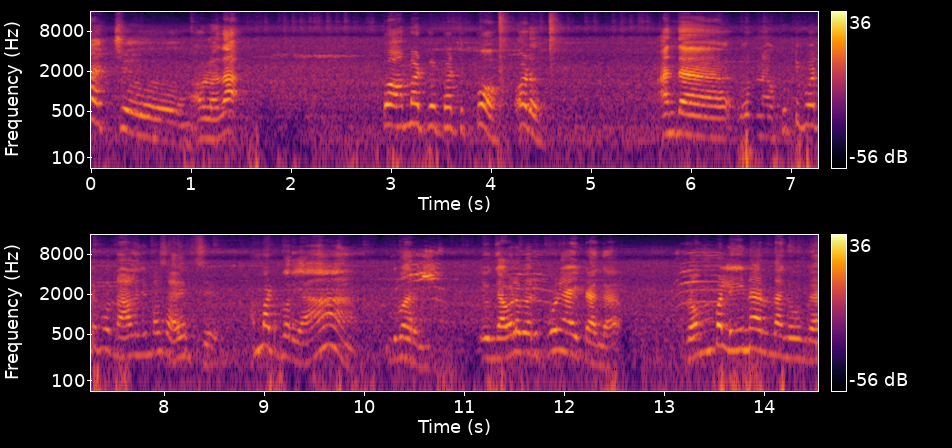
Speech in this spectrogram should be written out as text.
ஆச்சோ அவ்வளோதான் போ அம்மாட்டு போய் பார்த்து போ ஓடு. அந்த ஒரு குட்டி போட்டு ஒரு நாலஞ்சு மாதம் ஆயிடுச்சு அம்மாட்டு போறியா? இது பாருங்க. இவங்க அவ்வளோ பேர் பூனி ஆயிட்டாங்க. ரொம்ப லீனாக இருந்தாங்க இவங்க.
